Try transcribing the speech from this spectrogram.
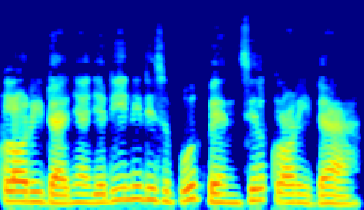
kloridanya. Jadi ini disebut benzil klorida.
